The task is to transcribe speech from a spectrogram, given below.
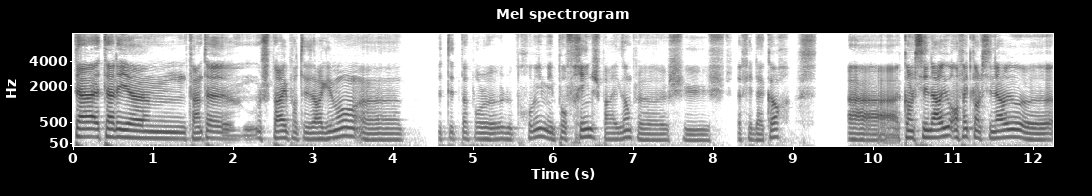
T'as, t'as les. euh, Enfin, je suis pareil pour tes arguments. euh, Peut-être pas pour le, le premier, mais pour Fringe, par exemple, euh, je suis, je suis tout à fait d'accord. Euh, quand le scénario, en fait, quand le scénario euh,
